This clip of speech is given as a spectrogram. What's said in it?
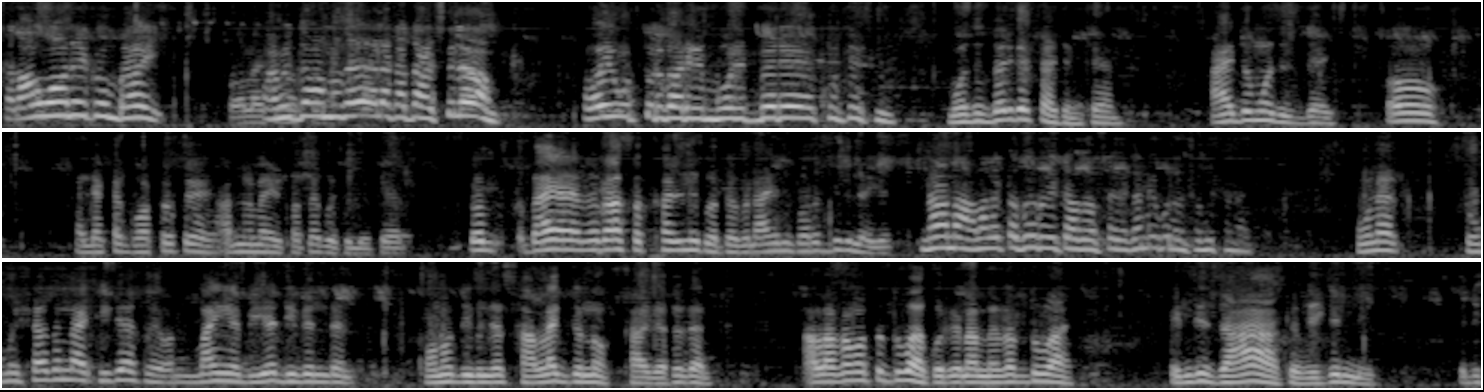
সালামু আলাইকুম ভাই। আমি তো আমাদের এলাকাতে আসছিলাম। ওই উত্তর বাড়ির মসজিদ বেড়ে খুঁজতেছি। মজুদ বাড়ি কাছে আছেন কেন? আই তো মজুদ যাই ও তাহলে একটা ঘটকে আপনার মায়ের কথা কইছিল কেন? তো ভাই রাস্তা খালি করতে হবে না আইন ঘরের দিকে লাগে। না না আমার একটা জরুরি কাজ আছে এখানে বলেন সমস্যা নাই। ওনার সমস্যা তো নাই ঠিক আছে মাইয়া বিয়ে দিবেন দেন কোনো দিবেন দেন সালার জন্য খাই গেছে দেন। আল্লাহর মতো দোয়া করবেন আপনারা দোয়া। এমনি যা আছে বুঝেননি এটি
